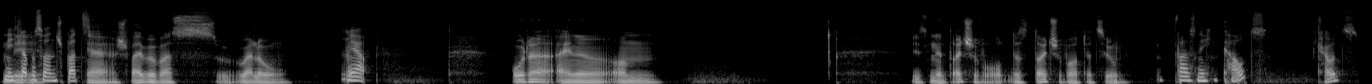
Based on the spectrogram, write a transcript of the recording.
Nee, ich Nee. glaube, es war ein Spatz. Ja, Schwalbe war Swallow. Ja. Oder eine, um, ist denn deutsche Wort, das deutsche Wort dazu? War es nicht ein Kauz? Kauz?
